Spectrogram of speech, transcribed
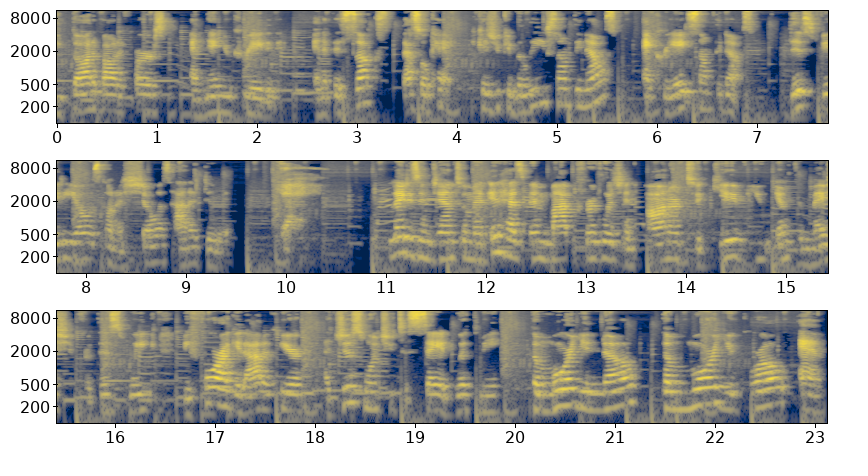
you thought about it first and then you created it. And if it sucks, that's okay because you can believe something else and create something else. This video is going to show us how to do it. Yay! Ladies and gentlemen, it has been my privilege and honor to give you information for this week. Before I get out of here, I just want you to say it with me. The more you know, the more you grow, and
